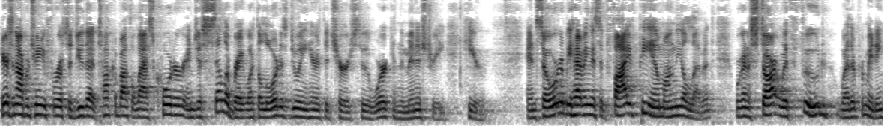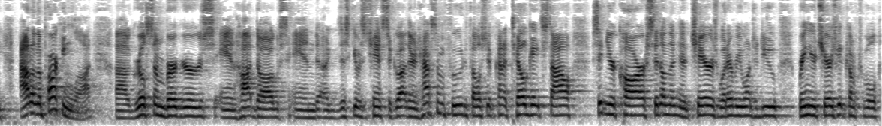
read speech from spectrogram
here's an opportunity for us to do that, talk about the last quarter, and just celebrate what the Lord is doing here at the church through the work and the ministry here. And so we're going to be having this at 5 p.m. on the 11th. We're going to start with food, weather permitting, out on the parking lot, uh, grill some burgers and hot dogs, and uh, just give us a chance to go out there and have some food, fellowship, kind of tailgate style. Sit in your car, sit on the you know, chairs, whatever you want to do. Bring your chairs, get comfortable,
